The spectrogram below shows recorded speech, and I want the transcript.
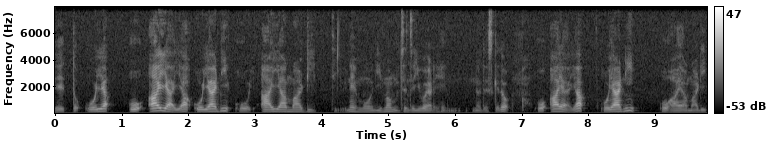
えっと、親、おあやや親にお謝りっていうね、もう今も全然言われへんのですけど、おあやや親にお謝り。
